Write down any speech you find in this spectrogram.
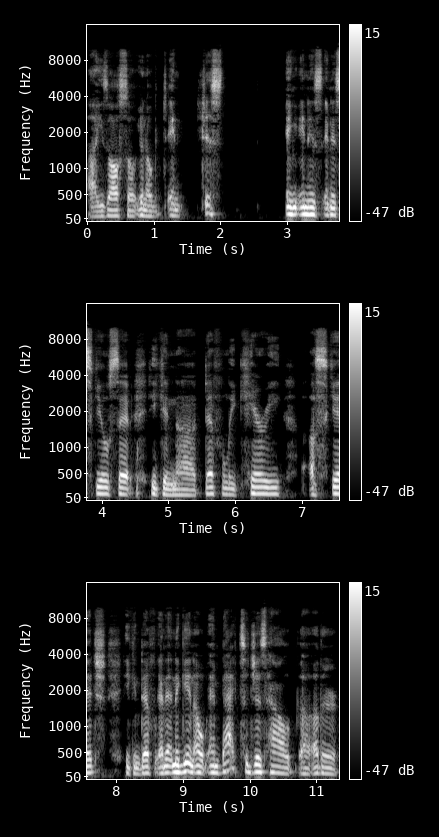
Uh, he's also, you know, and just in, in his in his skill set, he can uh, definitely carry a sketch. He can definitely and, and again oh and back to just how uh, other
